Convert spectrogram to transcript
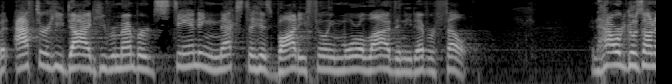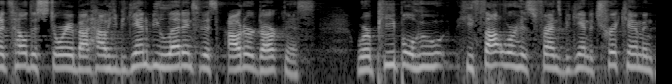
But after he died, he remembered standing next to his body feeling more alive than he'd ever felt. And Howard goes on to tell this story about how he began to be led into this outer darkness where people who he thought were his friends began to trick him and,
